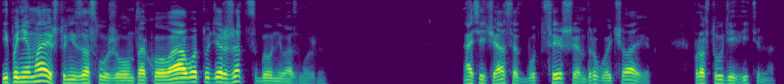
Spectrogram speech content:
И понимаю, что не заслуживал он такого, а вот удержаться было невозможно. А сейчас это будто совершенно другой человек. Просто удивительно.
